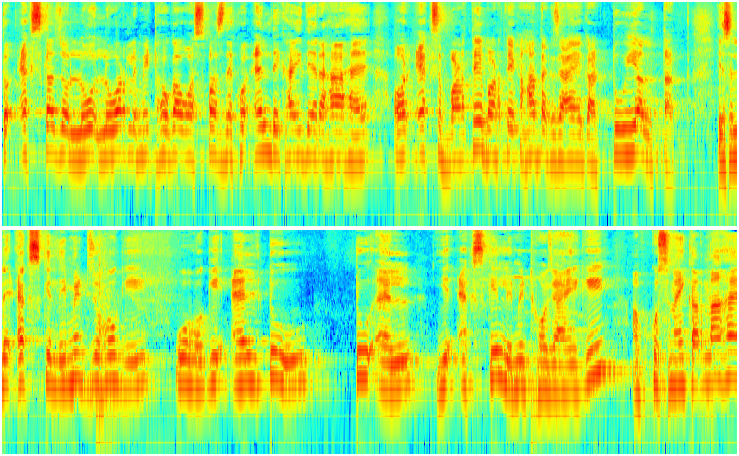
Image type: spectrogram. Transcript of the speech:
तो एक्स का जो लो लोअर लिमिट होगा, वो स्पष्ट देखो एल दिखाई दे रहा है, और एक्स बढ़ते बढ़ते कहाँ तक जाएगा? टू एल तक। इसलिए एक्स की लिमिट जो होगी, वो होगी एल टू एल, ये एक्स की लिमिट हो जाएगी। अब कुछ नहीं करना है,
